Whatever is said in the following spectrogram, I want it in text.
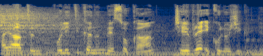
Hayatın, politikanın ve sokağın çevre ekoloji gündemi.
